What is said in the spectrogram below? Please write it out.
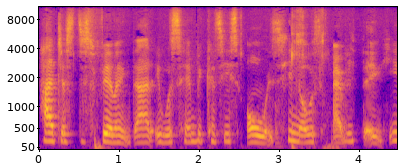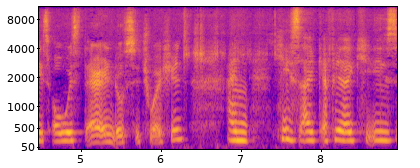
had just this feeling that it was him because he's always he knows everything. He's always there in those situations. And he's like I feel like he's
